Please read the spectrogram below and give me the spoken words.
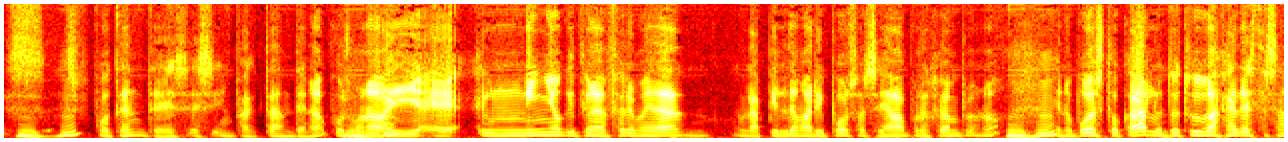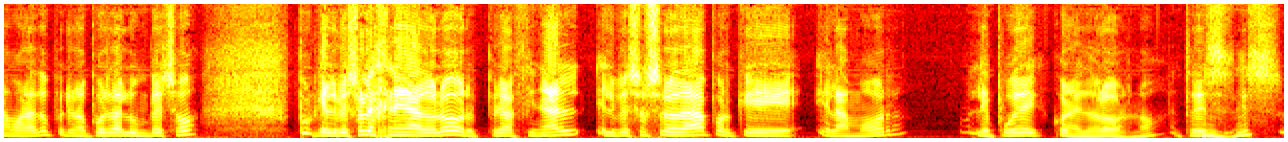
Es, es potente, es, es impactante, ¿no? Pues bueno, hay eh, un niño que tiene una enfermedad, la piel de mariposa se llama, por ejemplo, ¿no? Ujú. Que no puedes tocarlo. Entonces tú imagínate, estás enamorado, pero no puedes darle un beso porque el beso le genera dolor, pero al final el beso se lo da porque el amor le puede con el dolor, ¿no? Entonces es-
